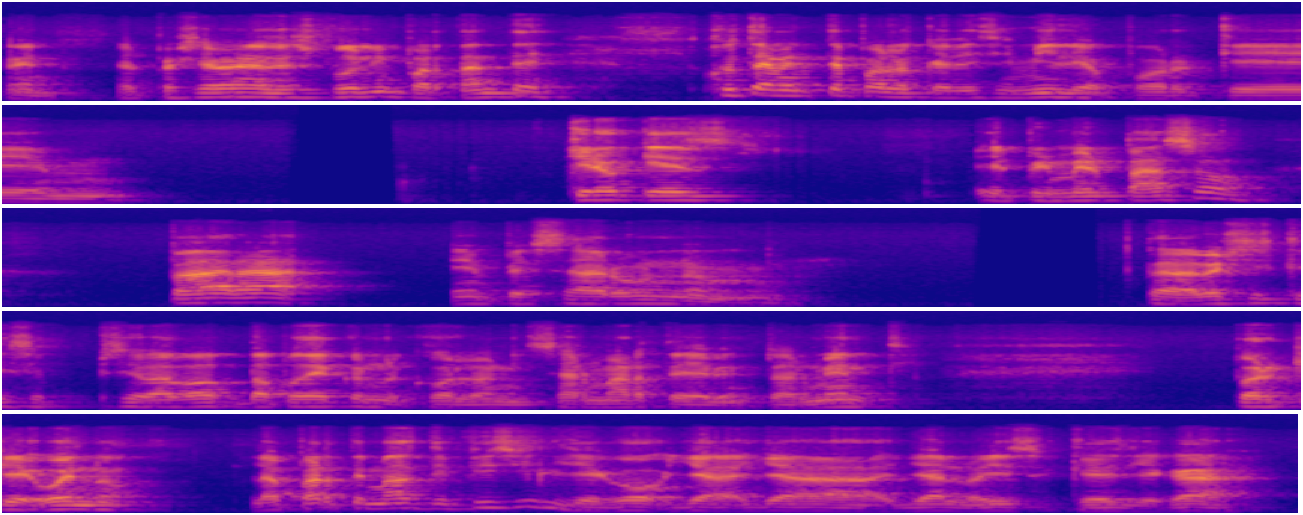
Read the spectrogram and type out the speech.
Bueno, el Perseverance es full importante, justamente por lo que dice Emilio, porque mm, creo que es el primer paso para empezar un, um, para ver si es que se, se va, va a poder col- colonizar Marte eventualmente. Porque, bueno, la parte más difícil llegó, ya, ya, ya lo hizo, que es llegar.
